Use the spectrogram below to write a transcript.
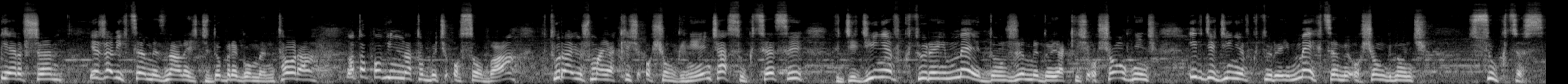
Pierwsze, jeżeli chcemy znaleźć dobrego mentora, no to powinna to być osoba, która już ma jakieś osiągnięcia, sukcesy w dziedzinie, w której my dążymy do jakichś osiągnięć i w dziedzinie, w której my chcemy osiągnąć sukces.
